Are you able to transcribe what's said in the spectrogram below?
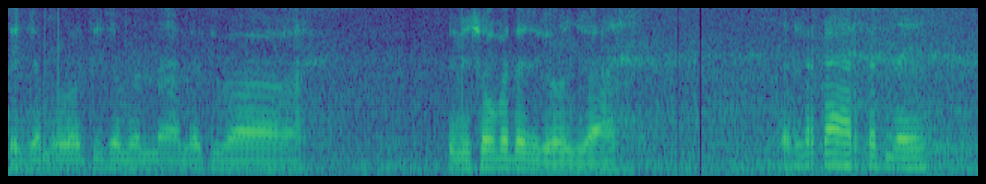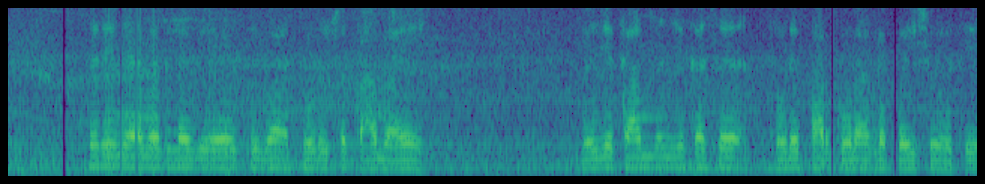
त्याच्यामुळं तिचं म्हणणं आलं की बा तुम्ही सोबतच घेऊन जा. म्हटलं काय हरकत नाही. तरी मी म्हटलं की की बा थोडंसं काम आहे. म्हणजे काम म्हणजे कसं थोडेफार कोणाकडे पैसे होते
